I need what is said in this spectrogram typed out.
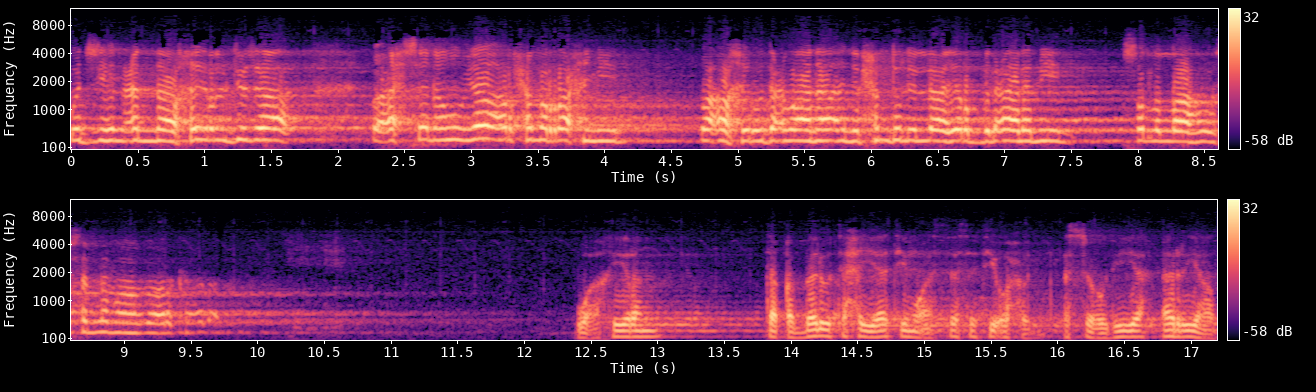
واجزهم عنا خير الجزاء وأحسنه يا أرحم الراحمين. وآخر دعوانا أن الحمد لله رب العالمين. صلى الله وسلم وبارك على وأخيرا تقبلوا تحيات مؤسسة أحد السعودية الرياض.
